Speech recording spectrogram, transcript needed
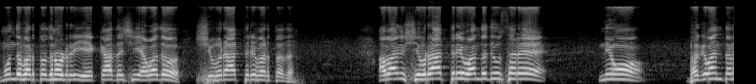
ಮುಂದೆ ಬರ್ತದೆ ನೋಡ್ರಿ, ಏಕಾದಶಿ ಯಾವುದು? ಶಿವರಾತ್ರಿ ಬರ್ತದೆ. ಅವಾಗ ಶಿವರಾತ್ರಿ ಒಂದು ದಿವಸರೇ ನೀವು ಭಗವಂತನ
